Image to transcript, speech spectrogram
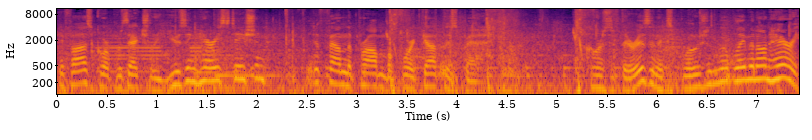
If Oscorp was actually using Harry's station, they'd have found the problem before it got this bad. Of course, if there is an explosion, they'll blame it on Harry.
